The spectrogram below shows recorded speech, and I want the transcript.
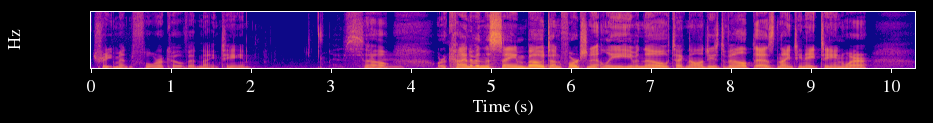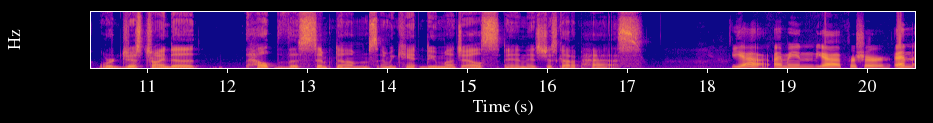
treatment for COVID 19. So we're kind of in the same boat, unfortunately, even though technology is developed as 1918, where we're just trying to help the symptoms and we can't do much else, and it's just got to pass. Yeah, I mean, yeah, for sure. And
